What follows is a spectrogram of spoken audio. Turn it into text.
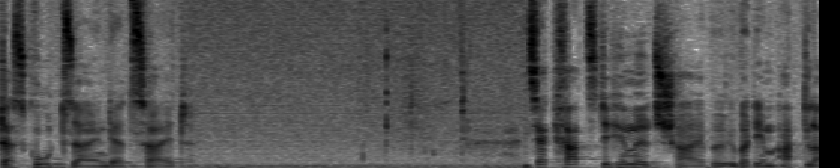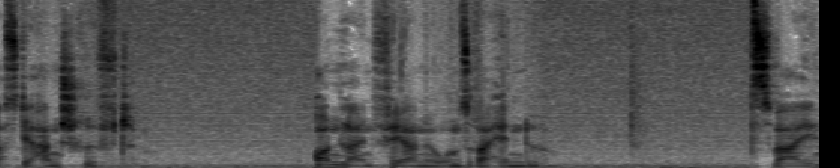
Das Gutsein der Zeit. Zerkratzte Himmelsscheibe über dem Atlas der Handschrift. Online-Ferne unserer Hände. Zwei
